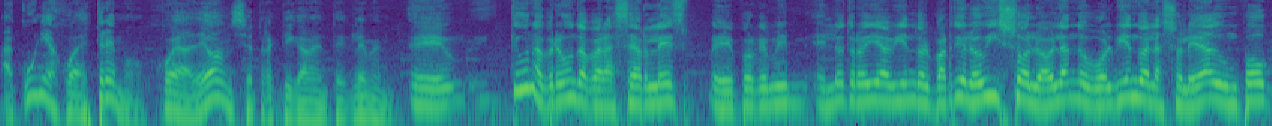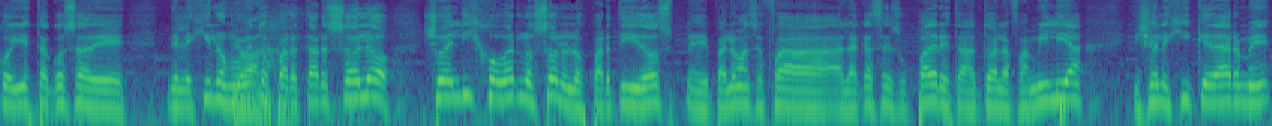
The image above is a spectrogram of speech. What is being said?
Acuña juega de extremo, juega de 11 prácticamente, Clemen. Eh, tengo una pregunta para hacerles, eh, porque me- el otro día viendo el partido lo vi solo, hablando, volviendo a la soledad un poco y esta cosa de, de elegir los Te momentos baja. para estar solo. Yo elijo verlo solo los partidos. Eh, Paloma se fue a, a la casa de sus padres, estaba toda la familia y yo elegí quedarme.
